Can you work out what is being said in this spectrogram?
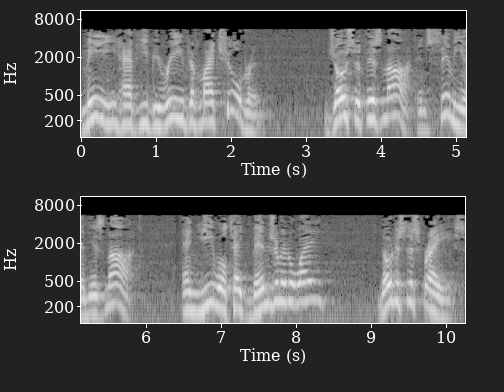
Me have ye bereaved of my children. Joseph is not, and Simeon is not, and ye will take Benjamin away? Notice this phrase.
